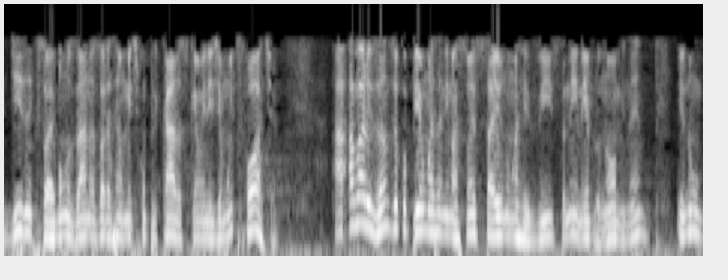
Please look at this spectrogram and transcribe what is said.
Dizem que só é bom usar nas horas realmente complicadas, porque é uma energia muito forte. Há, há, vários anos eu copiei umas animações, saiu numa revista, nem lembro o nome, né? Eu não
